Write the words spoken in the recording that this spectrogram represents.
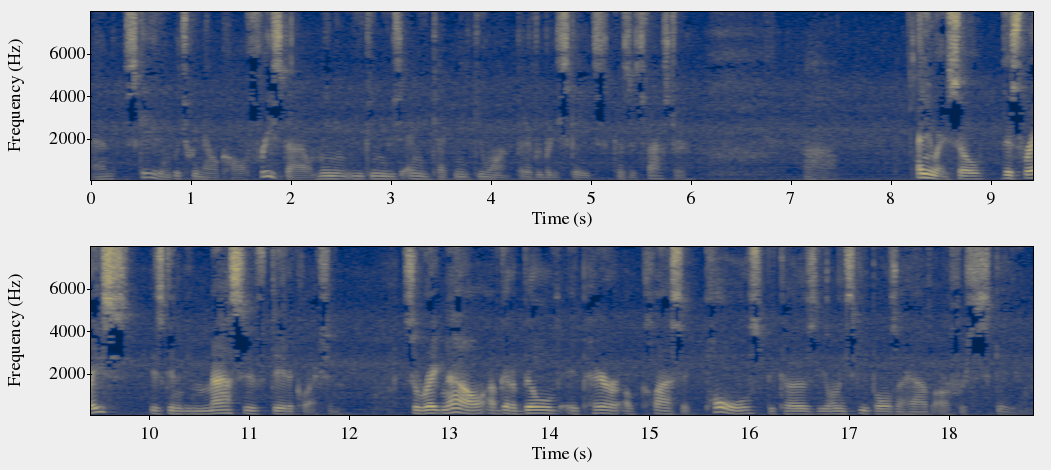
and skating, which we now call freestyle, meaning you can use any technique you want, but everybody skates because it's faster. Uh, anyway, so this race is going to be massive data collection. So right now, I've got to build a pair of classic poles because the only ski poles I have are for skating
